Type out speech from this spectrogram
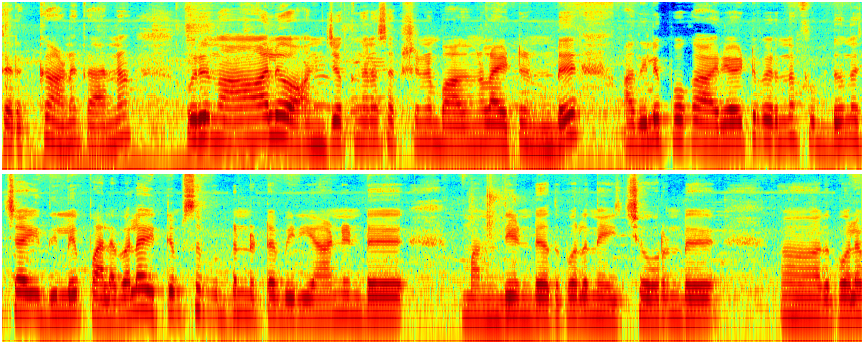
തിരക്കാണ്. കാരണം ഒരു നാലോ അഞ്ചോ ഒക്കെ ഇങ്ങനെ സെക്ഷൻ ഭാഗങ്ങളായിട്ടുണ്ട്. അതിലിപ്പോൾ കാര്യമായിട്ട് വരുന്ന ഫുഡ് എന്ന് വെച്ചാൽ ഇതിൽ പല പല ഐറ്റംസ് ഫുഡ് ഉണ്ട് കേട്ടോ ബിരിയാണി ഉണ്ട് മന്തി ഉണ്ട് അതുപോലെ നെയ്ച്ചോറുണ്ട് അതുപോലെ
